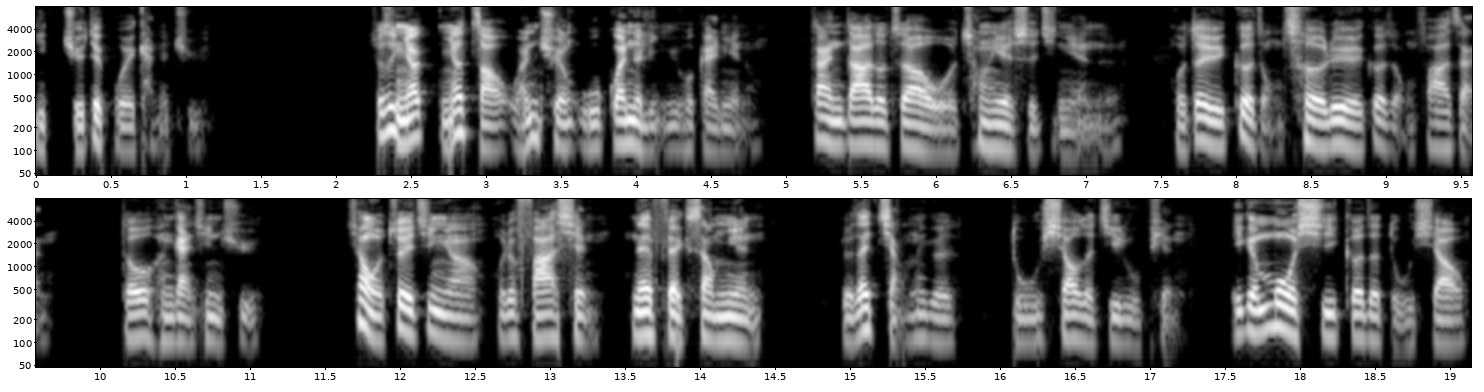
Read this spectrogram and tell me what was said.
你绝对不会看的剧，就是你要你要找完全无关的领域或概念哦。但，大家都知道我创业十几年了，我对于各种策略、各种发展都很感兴趣。像我最近啊，我就发现 Netflix 上面有在讲那个毒枭的纪录片，一个墨西哥的毒枭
